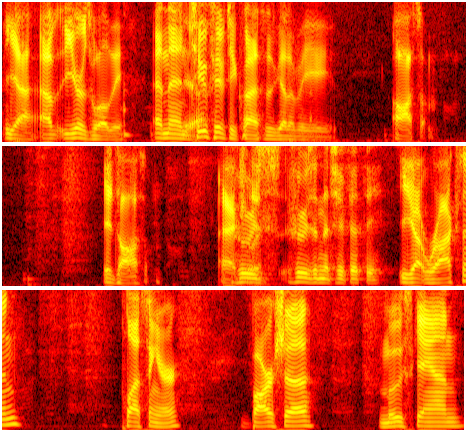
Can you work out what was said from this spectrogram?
yeah, yours will be. And then Yeah. 250 class is gonna be awesome. It's awesome. Actually, Who's who's in the 250? you got Roczen, Plessinger, Barcia, Musquin,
